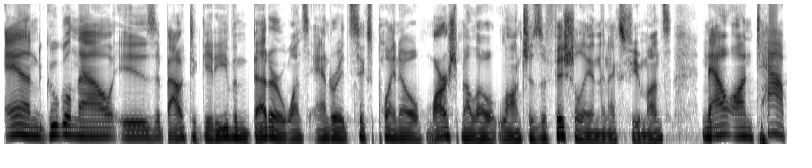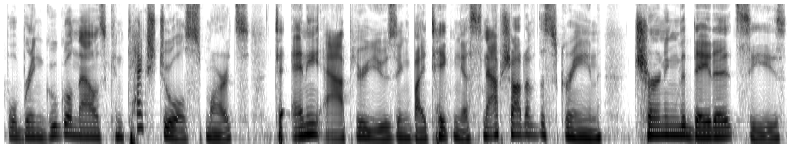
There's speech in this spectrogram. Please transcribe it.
And Google Now is about to get even better once Android 6.0 Marshmallow launches officially in the next few months. Now on tap will bring Google Now's contextual smarts to any app you're using by taking a snapshot of the screen, churning the data it sees,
